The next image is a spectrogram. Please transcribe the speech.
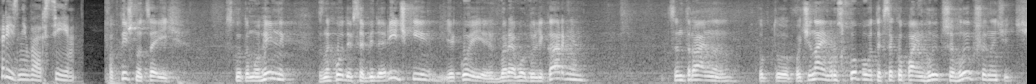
різні версії. Фактично цей скотомогильник знаходився біля річки, якої бере воду лікарня центральна. Тобто починаємо розкопувати, все копаємо глибше, глибше, значить,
